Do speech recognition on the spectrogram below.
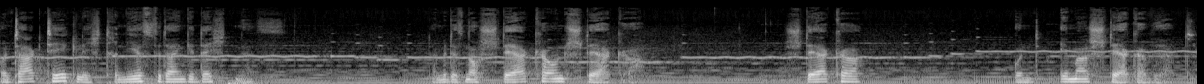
Und tagtäglich trainierst du dein Gedächtnis, damit es noch stärker und stärker, stärker und immer stärker wird.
